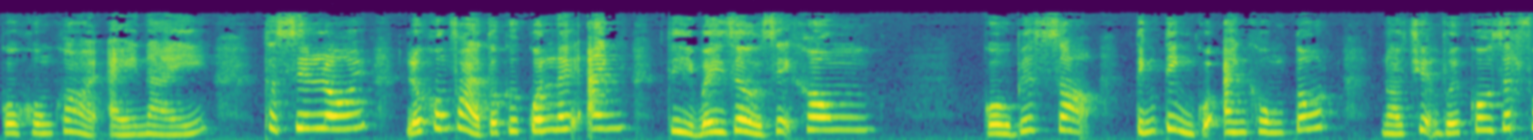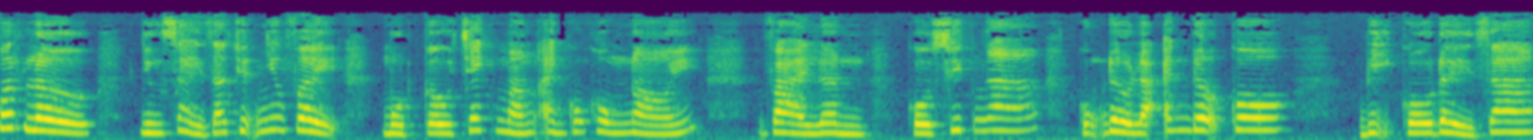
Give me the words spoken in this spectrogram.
cô không khỏi áy náy. Thật xin lỗi, nếu không phải tôi cứ quấn lấy anh, thì bây giờ sẽ không... Cô biết rõ tính tình của anh không tốt, nói chuyện với cô rất phớt lờ, nhưng xảy ra chuyện như vậy, một câu trách mắng anh cũng không nói. Vài lần cô suýt ngã, cũng đều là anh đỡ cô. Bị cô đẩy ra,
